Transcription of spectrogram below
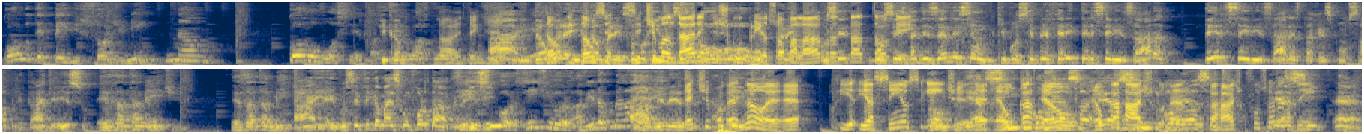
Quando depende só de mim, não. Como você fazer Fica- o acordo Ah, entendi. Ah, então, Então- peraí, então então, se- peraí, só um se te mandarem você- descumprir a sua peraí, palavra, você, tá- tá Você ok. está dizendo, Essão, que você prefere terceirizar, a- terceirizar esta responsabilidade, é isso? Exatamente. Exatamente. Ah, e aí você fica mais confortável, é sim, isso? senhor. Sim, senhor. A vida como ela Ah, é. hein? beleza. É tipo, Ok. é- não, é, é- e, e assim é o seguinte, Pronto, é é, é assim o, que ca- é, começa, o, é o é assim carrasco, que né? começa. O carrasco funciona É assim. assim, é.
